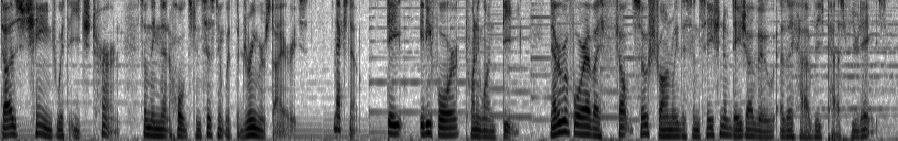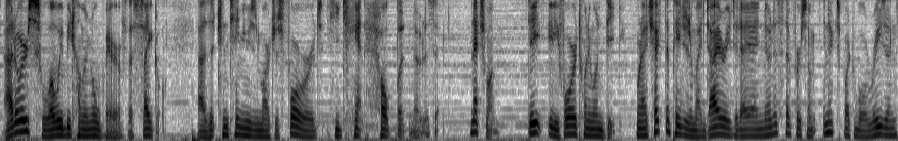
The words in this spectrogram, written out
does change with each turn, something that holds consistent with the Dreamer's diaries. Next note, date 8421D. Never before have I felt so strongly the sensation of deja vu as I have these past few days. Adler is slowly becoming aware of the cycle. As it continues and marches forwards, he can't help but notice it. Next one, date 8421D. When I checked the pages of my diary today, I noticed that for some inexplicable reason,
